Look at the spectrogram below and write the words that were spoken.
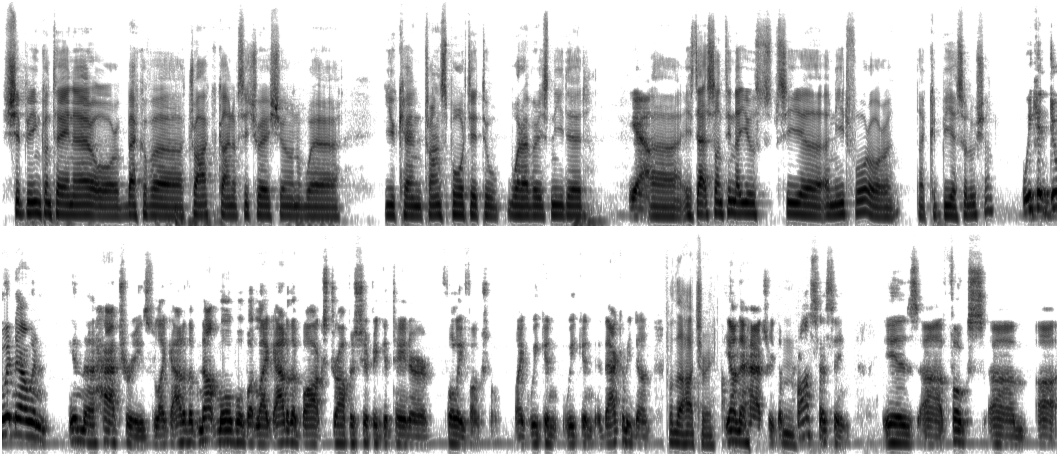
shipping container or back of a truck kind of situation where you can transport it to wherever is needed? Yeah. Uh, is that something that you see a, a need for or that could be a solution? We could do it now in in the hatcheries, like out of the not mobile, but like out of the box, drop a shipping container, fully functional. Like we can we can that can be done for the hatchery. Yeah, on the hatchery. The mm. processing is uh, folks um, uh,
